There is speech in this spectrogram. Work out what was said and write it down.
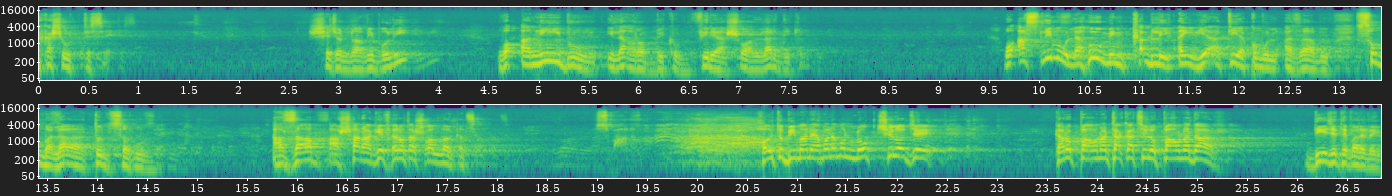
আকাশে উঠতেছে। সেজন্য আমি বলি ও আনিবু ইলা রব্বিকুম ফিরে আসো আল্লাহর দিকে। ও আসলিমু লাহু মিন কাবলি আই ইয়াতিয়াকুমুল আযাবু সুম্মা লা তুনসারুন। আযাব আসার আগে ফেরত আসো আল্লাহর কাছে। সুবহানাল্লাহ। হয়তো বিমানে এমন এমন লোক ছিল যে কারও পাওনা টাকা ছিল, পাওনাদার দিয়ে যেতে পারে নাই।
